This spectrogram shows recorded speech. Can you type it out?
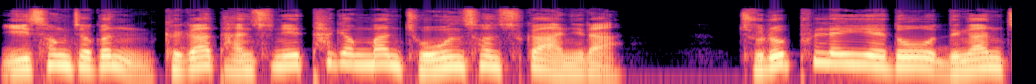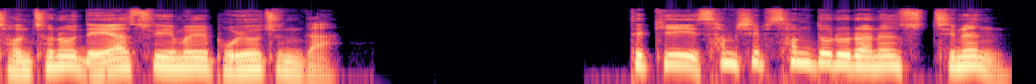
이 성적은 그가 단순히 타격만 좋은 선수가 아니라 주로 플레이에도 능한 전천후 내야수임을 보여준다. 특히 33도루라는 수치는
